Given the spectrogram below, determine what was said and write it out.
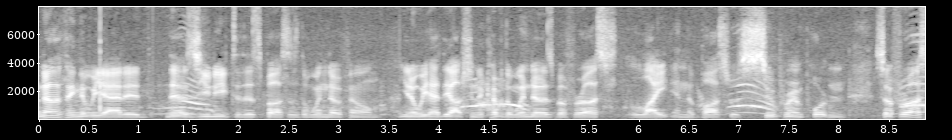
Another thing that we added that was unique to this bus is the window film. You know, we had the option to cover the windows, but for us, light in the bus was super important. So for us,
